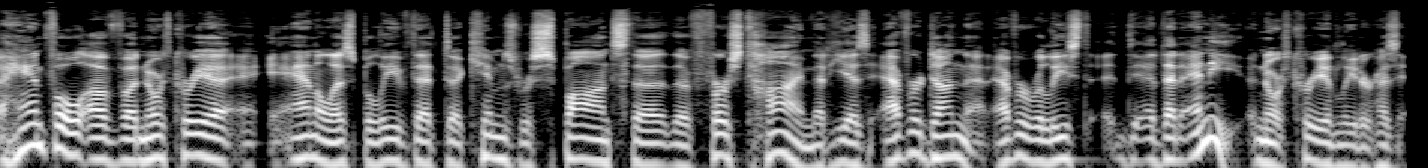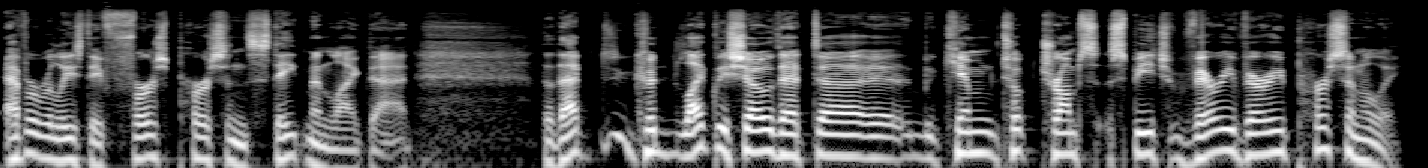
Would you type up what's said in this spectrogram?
a handful of uh, North Korea analysts believe that uh, Kim's response, the the first time that he has ever done that, ever released that any North Korean leader has ever released a first person statement like that, that that could likely show that uh, Kim took Trump's speech very very personally.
